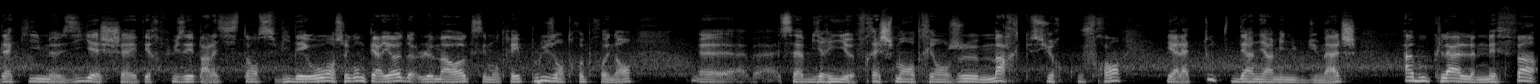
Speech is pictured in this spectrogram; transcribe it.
d'Hakim Ziyech a été refusé par l'assistance vidéo. En seconde période, le Maroc s'est montré plus entreprenant. Euh, Sabiri, fraîchement entré en jeu, marque sur coup franc. Et à la toute dernière minute du match, Abouklal met fin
